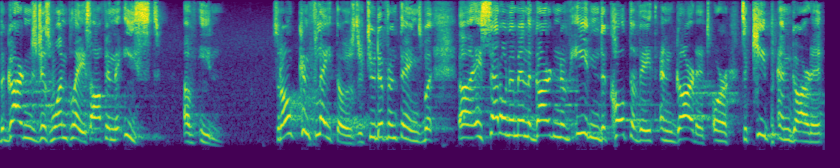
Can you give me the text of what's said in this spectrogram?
The garden's just one place off in the east of Eden. So don't conflate those. They're two different things. But uh, he settled him in the Garden of Eden to cultivate and guard it, or to keep and guard it.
